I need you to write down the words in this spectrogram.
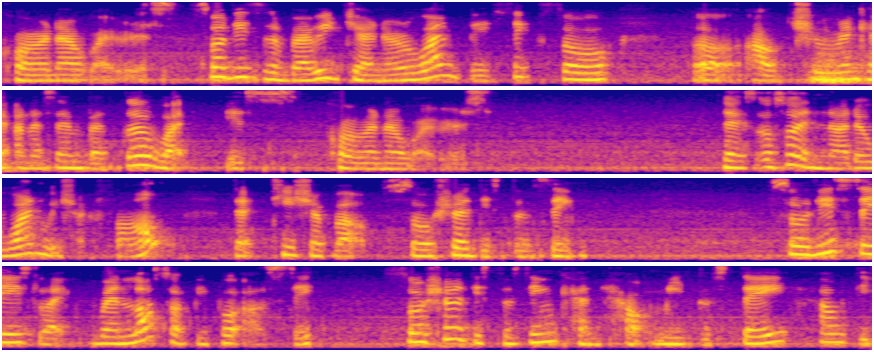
coronavirus. So this is a very general one, basic, so uh, our children can understand better what is coronavirus. There's also another one which I found that teach about social distancing. So this says like when lots of people are sick, Social distancing can help me to stay healthy.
